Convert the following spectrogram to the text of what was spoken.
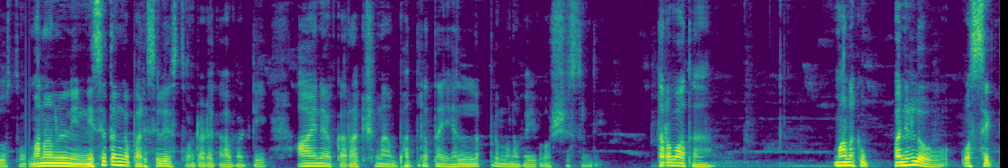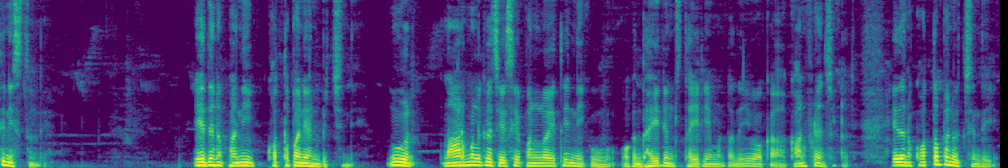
చూస్తూ మనల్ని నిశితంగా పరిశీలిస్తూ ఉంటాడు కాబట్టి ఆయన యొక్క రక్షణ భద్రత ఎల్లప్పుడూ మన వైపు వర్షిస్తుంది. తర్వాత మనకు పనిలో ఓ శక్తిని ఇస్తుంది ఏదైనా పని కొత్త పని అనిపించింది. నువ్వు నార్మల్గా చేసే పనిలో అయితే నీకు ఒక ధైర్యం స్థైర్యం ఉంటుంది ఒక కాన్ఫిడెన్స్ ఉంటుంది. ఏదైనా కొత్త పని వచ్చింది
